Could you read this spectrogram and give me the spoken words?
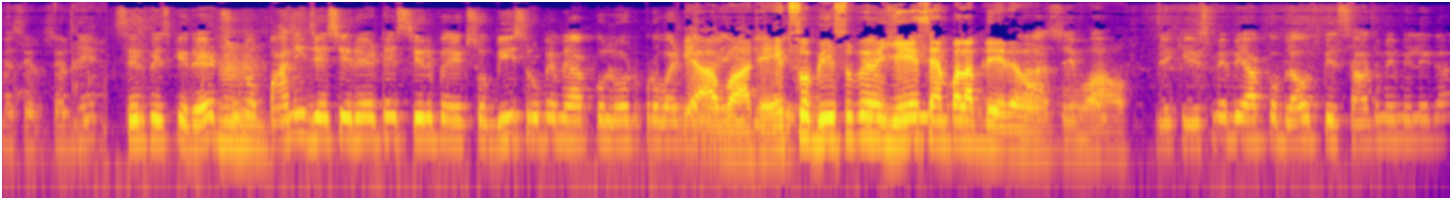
में सिर्फ़ सर जी। सिर्फ़ इसकी रेट सुनो पानी जैसी रेट है सिर्फ़ एक सौ बीस रूपए में आपको लोड प्रोवाइड क्या बात है एक सौ बीस रूपए में ये सैंपल आप दे रहे हो? देखिए इसमें भी आपको ब्लाउज पीस साथ में मिलेगा।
